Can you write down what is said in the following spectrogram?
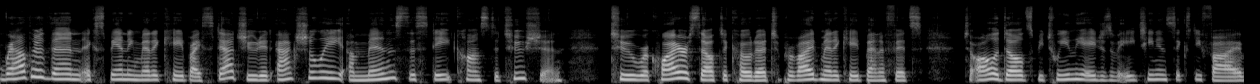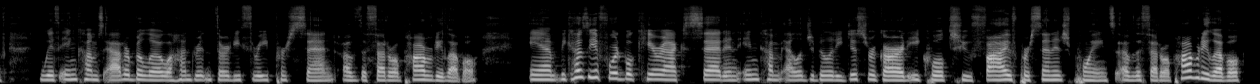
rather than expanding Medicaid by statute, it actually amends the state constitution to require South Dakota to provide Medicaid benefits to all adults between the ages of 18 and 65 with incomes at or below 133% of the federal poverty level. And because the Affordable Care Act set an income eligibility disregard equal to five percentage points of the federal poverty level,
